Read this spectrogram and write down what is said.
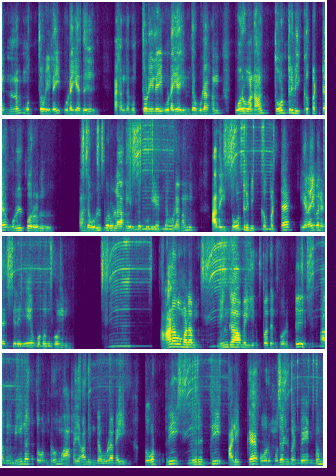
என்னும் முத்தொழிலை உடையது. ஆக இந்த முத்தொழிலை உடைய இந்த உலகம் ஒருவனால் தோற்றுவிக்கப்பட்ட உள்பொருள். அந்த உள்பொருளாக இருக்கக்கூடிய இந்த உலகம் அதை தோற்றுவிக்கப்பட்ட இறைவனிடத்திலேயே ஒடுங்கும். ஆணவ மலம் நீங்காமை இருப்பதன் பொருட்டு அது நீளத் தோன்றும். ஆகையால் இந்த உலகை தோற்றி நிறுத்தி அழிக்க ஒரு முதல்வன் வேண்டும்.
